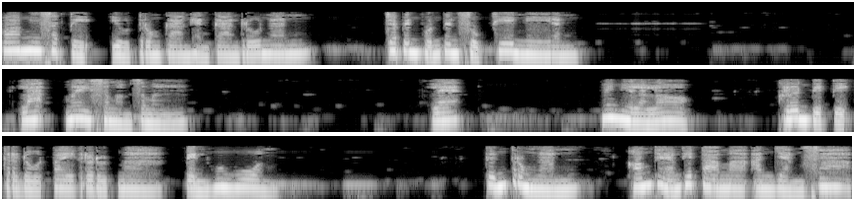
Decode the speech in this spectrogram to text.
ความมีสติอยู่ตรงกลางแห่งการรู้นั้น จะเป็นผลเป็นสุขที่เนียน ละไม่สม่ำเสมอ และไม่มีละลอก เคลื่อนปิติกระโดดไปกระโดดมาเป็นห่วงห่วง ถึงตรงนั้นของแถมที่ตามมาอันอย่างทราบ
